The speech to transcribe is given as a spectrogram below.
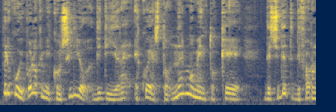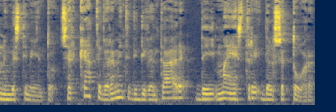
Per cui quello che mi consiglio di dire è questo, nel momento che decidete di fare un investimento, cercate veramente di diventare dei maestri del settore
